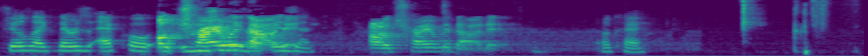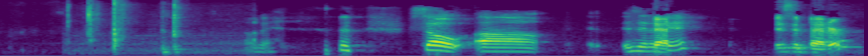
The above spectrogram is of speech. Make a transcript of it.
feels like there's echo. I'll try without it. Isn't. I'll try without it. Okay. Okay. so, uh, is it okay? Is it better?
